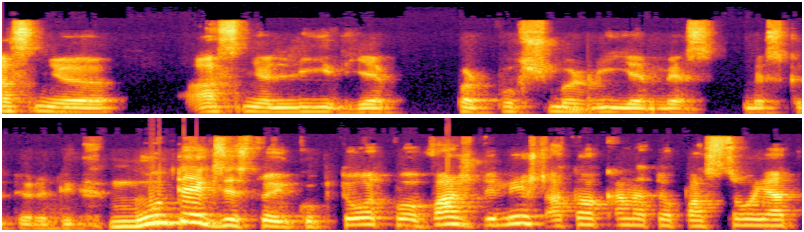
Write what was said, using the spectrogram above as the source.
asnjë asnjë lidhje përputhshmërie mes mes këtyre dy. Mund të ekzistojnë, kuptohet, po vazhdimisht ato kanë ato pasojat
